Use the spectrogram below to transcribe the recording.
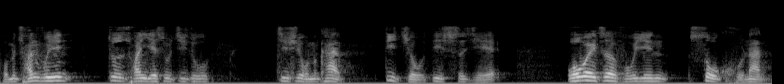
我们传福音就是传耶稣基督。继续，我们看第九、第十节，我为这福音受苦难，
